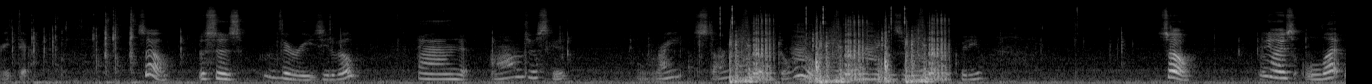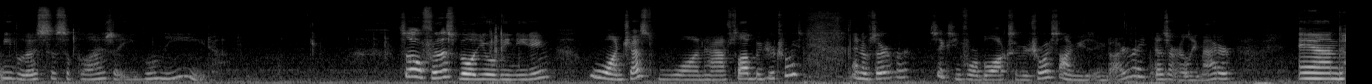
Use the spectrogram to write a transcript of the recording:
Right there. So, this is very easy to build. And I'll just get right started on the tutorial. I'm going to make this a really quick video. So, anyways, let me list the supplies that you will need. So, for this build, you will be needing one chest, one half slab of your choice, an observer, 64 blocks of your choice. I'm using diorite, doesn't really matter. And,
